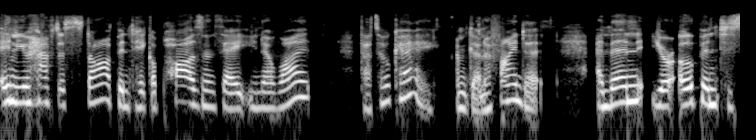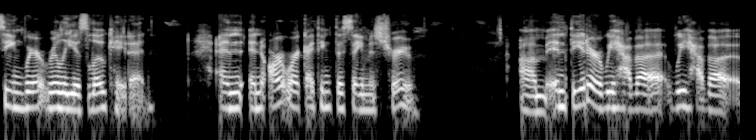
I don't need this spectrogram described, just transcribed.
and you have to stop and take a pause and say, you know what? That's okay. I'm going to find it. And then you're open to seeing where it really is located. And in artwork, I think the same is true. Um, in theater, we have a we have a,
